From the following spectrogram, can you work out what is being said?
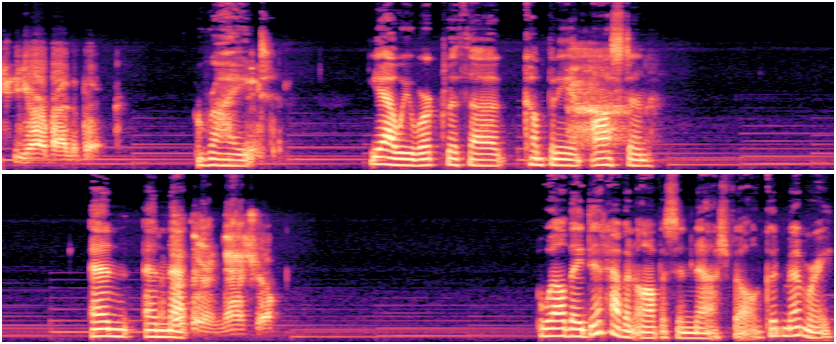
PR by the book. Right. Vaguely. Yeah, we worked with a company in Austin. And and that they were in Nashville. well, they did have an office in Nashville. Good memory.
